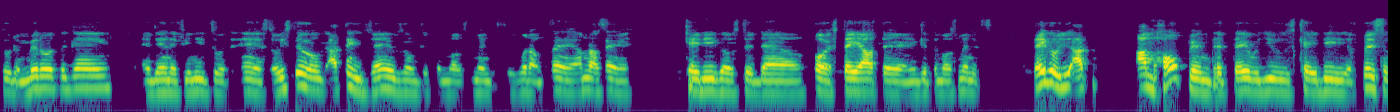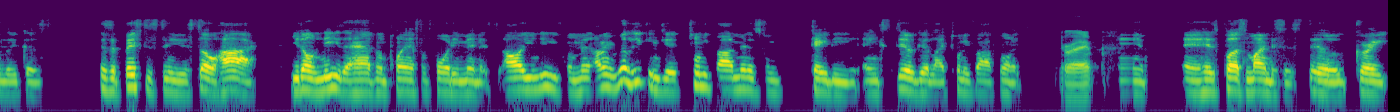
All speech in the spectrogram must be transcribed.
through the middle of the game and then if you need to at the end. So he's still, I think James gonna get the most minutes. Is what I'm saying. I'm not saying KD goes sit down or stay out there and get the most minutes. They go. I, I'm hoping that they would use KD efficiently because his efficiency is so high. You don't need to have him playing for 40 minutes. All you need from him, I mean, really, you can get 25 minutes from KD and still get like 25 points. Right. And, and his plus minus is still great.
